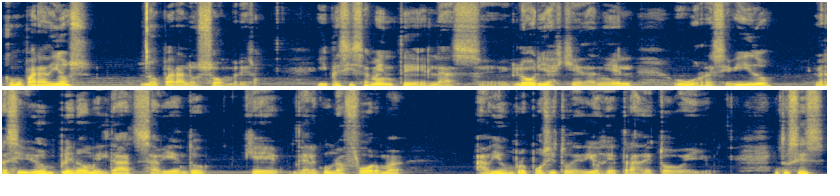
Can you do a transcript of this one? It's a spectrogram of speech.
como para Dios, no para los hombres. Y precisamente las eh, glorias que Daniel hubo recibido, las recibió en plena humildad, sabiendo que de alguna forma había un propósito de Dios detrás de todo ello. Entonces,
